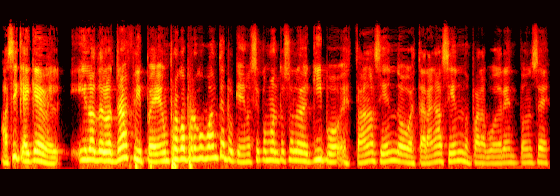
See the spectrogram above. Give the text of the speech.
Así que hay que ver. Y los de los draft picks pues, es un poco preocupante porque yo no sé cómo entonces los equipos están haciendo o estarán haciendo para poder entonces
